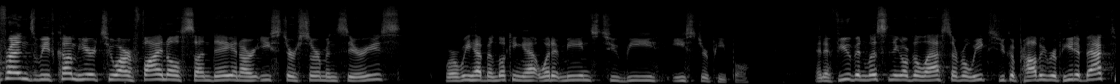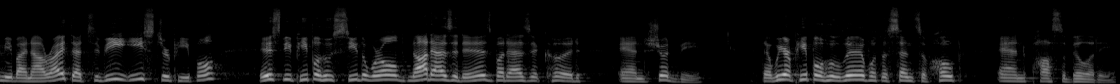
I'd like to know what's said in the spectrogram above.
Friends, we've come here to our final Sunday in our Easter sermon series, where we have been looking at what it means to be Easter people. And if you've been listening over the last several weeks, you could probably repeat it back to me by now, right? That to be Easter people is to be people who see the world not as it is, but as it could and should be. That we are people who live with a sense of hope and possibility.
